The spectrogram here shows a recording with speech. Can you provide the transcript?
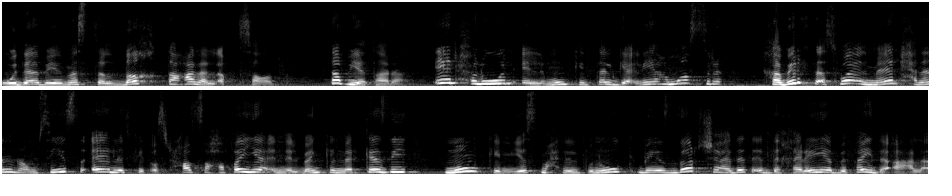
وده بيمثل ضغط على الاقتصاد. طب يا ترى إيه الحلول اللي ممكن تلجأ ليها مصر خبيرة أسواق المال حنان رمسيس قالت في تصريحات صحفية إن البنك المركزي ممكن يسمح للبنوك بإصدار شهادات ادخارية بفايدة أعلى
